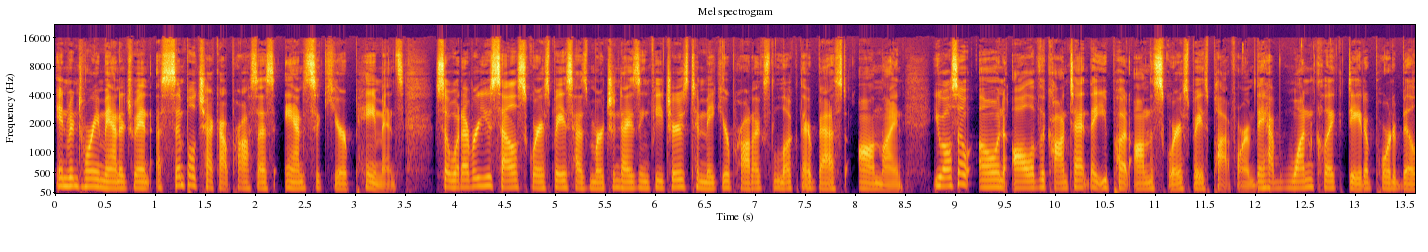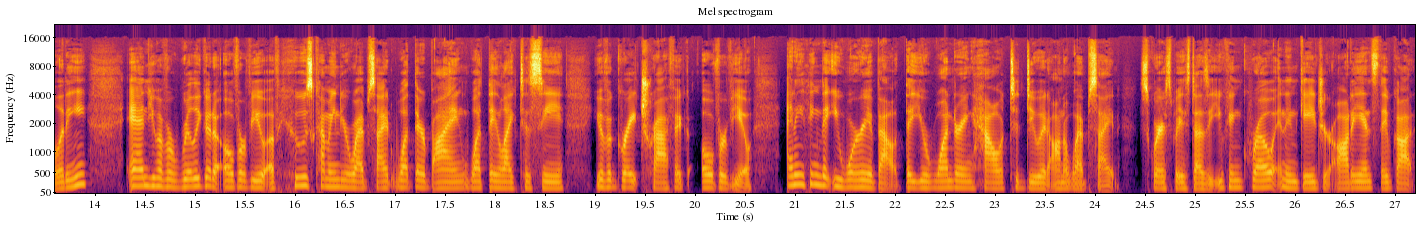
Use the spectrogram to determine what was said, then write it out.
inventory management, a simple checkout process, and secure payments. So, whatever you sell, Squarespace has merchandising features to make your products look their best online. You also own all of the content that you put on the Squarespace platform. They have one click data portability, and you have a really good overview of who's coming to your website, what they're buying, what they like to see. You have a great traffic overview. Anything that you worry about that you're wondering how to do it on a website, Squarespace does it. You can grow and engage your audience. They've got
